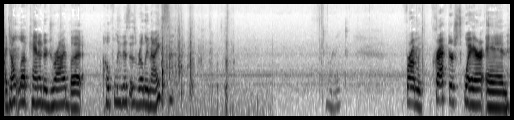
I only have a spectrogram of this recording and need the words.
I don't love Canada Dry, but hopefully this is really nice. From Crafter Square and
